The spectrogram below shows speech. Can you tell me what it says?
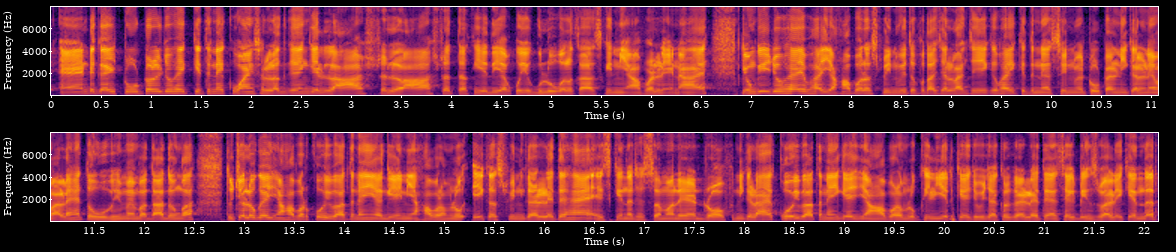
एंड गई टोटल जो है कितने क्वाइंस लग जाएँगे? लास्ट लास्ट तक तक यदि आपको ये ग्लोबल का स्किन यहाँ पर लेना है, क्योंकि जो है भाई यहाँ पर स्पिन भी तो पता चलना चाहिए कि भाई कितने स्पिन में टोटल निकलने वाले हैं तो वो भी मैं बता दूँगा। तो चलो गए यहाँ पर कोई बात नहीं अगेन यहाँ पर हम लोग एक स्पिन कर लेते हैं इसके अंदर से समर ड्रॉप निकला है, कोई बात नहीं गई यहाँ पर हम लोग क्लियर कैच भी जाकर कर लेते हैं सेटिंग्स वाले के अंदर।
